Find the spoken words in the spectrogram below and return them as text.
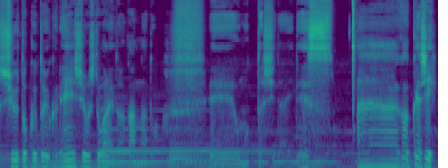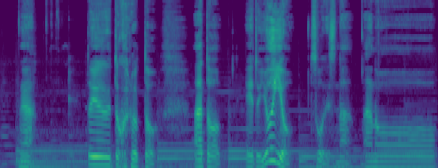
習得というか練習をしとかないとあかんなと、えー思った次第です。あー、悔しい。うん。というところと、あと、えっ、と、いよいよ、そうですな、あの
